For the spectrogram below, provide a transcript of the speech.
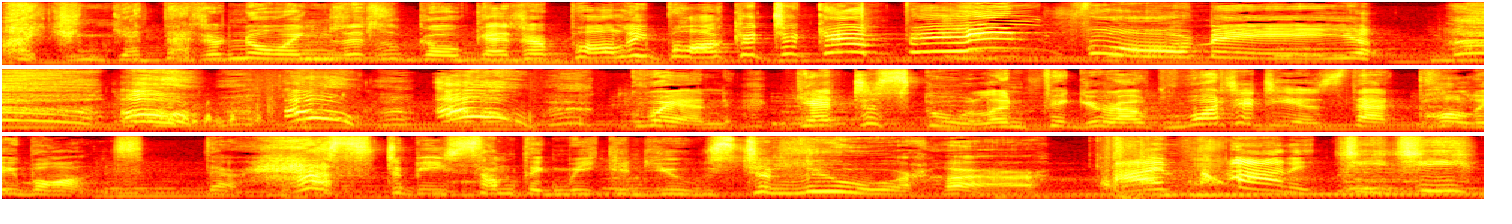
I can get that annoying little go-getter Polly Pocket to campaign for me! Oh, oh, oh! Gwen, get to school and figure out what it is that Polly wants. There has to be something we can use to lure her. I'm on it, Gigi.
